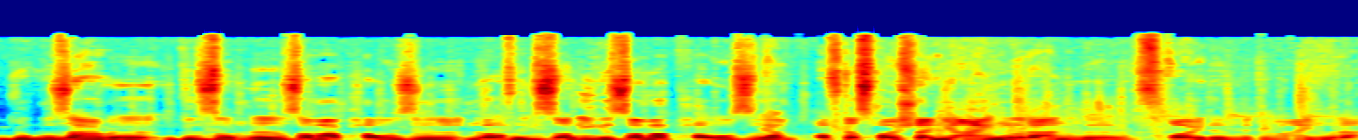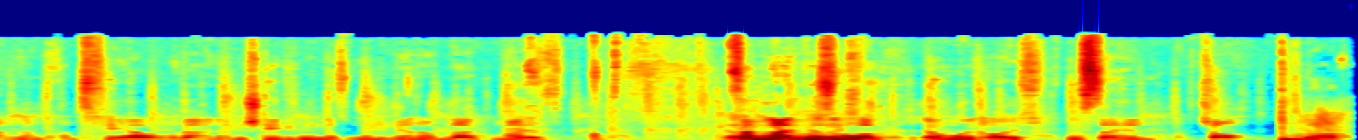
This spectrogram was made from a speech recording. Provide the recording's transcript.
geruhsame, gesunde Sommerpause, eine hoffentlich sonnige Sommerpause, Ja. auf das Holstein die eine oder andere Freude mit dem einen oder anderen Transfer oder einer Bestätigung, dass Ole Werner bleibt, macht. Yes. Verbleiben wir Erholt so, erholt euch, bis dahin, ciao. Tough.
